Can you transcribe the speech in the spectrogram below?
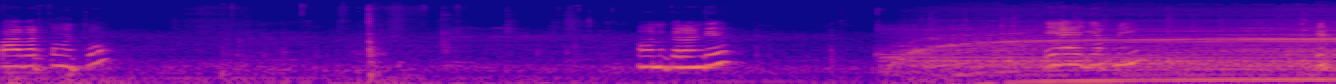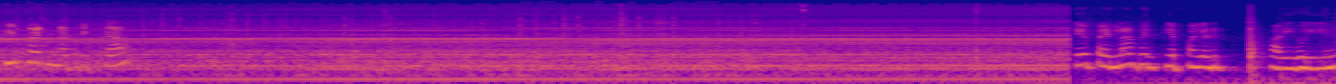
ਪਾਵਰ ਤੋਂ ਇੱਥੋਂ ਔਨ ਕਰਾਂਗੇ ਇਹ ਹੈ ਜੀ ਆਪਣੀ ਫਿਰਕੀ ਭਰਨ ਦਾ ਤਰੀਕਾ ਇਹ ਪਹਿਲਾਂ ਫਿਰਕੀ ਆਪਾਂ ਜਿਹੜੀ ਪਾਈ ਹੋਈ ਹੈ,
